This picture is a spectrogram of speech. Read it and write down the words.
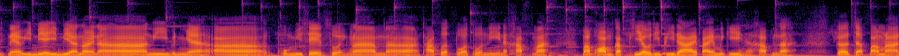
ษแนวอินเดียอินเดียหน่อยนะ อ่า นี่เป็นไง อ่า ผมวิเศษสวยงามนะ อ่าท่าเปิดตัวตัวนี้นะครับ มา มาพร้อมกับเคียวที่พี่ได้ไปเมื่อกี้นะครับนะก็จะประมาณ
